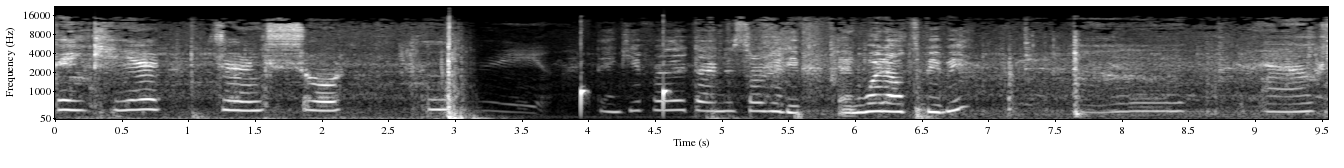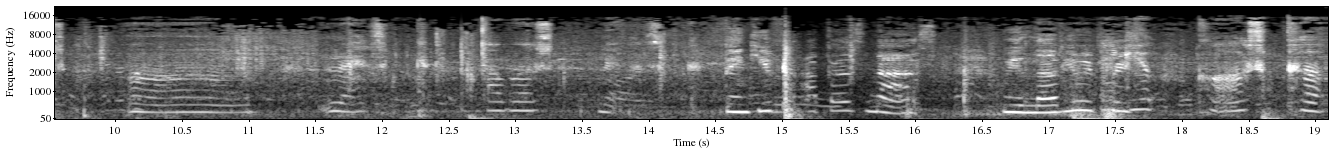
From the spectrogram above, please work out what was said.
Thank you. Thanks so much. Thank you for the dinosaur hoodie. And what else, baby? Um, else, um, mask. Papa's mask. Thank you for Appa's mask. We love you. We Thank you, Costco.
